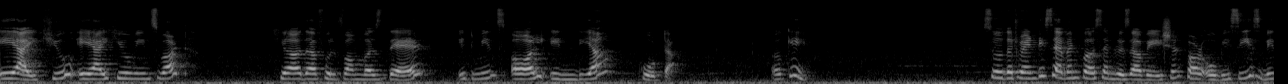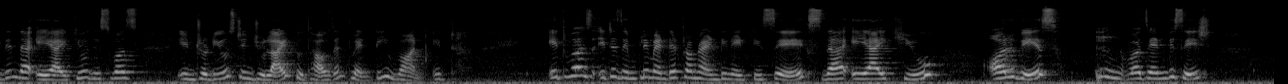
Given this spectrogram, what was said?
AIQ. AIQ means what? Here the full form was there. It means All India Quota. Okay. So the 27% reservation for OBCs within the AIQ, this was introduced in July 2021. It it was it is implemented from 1986. The AIQ always was envisaged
